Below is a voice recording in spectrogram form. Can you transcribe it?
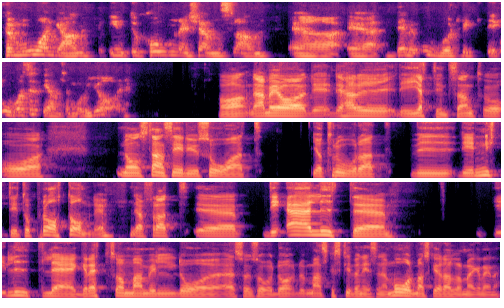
förmågan, intuitionen, känslan, eh, eh, den är oerhört viktig oavsett egentligen vad du gör. Ja, nej men ja, det, det här är, det är jätteintressant. Och, och någonstans är det ju så att jag tror att vi, det är nyttigt att prata om det. Därför att eh, det är lite elitlägret som man vill då, alltså så, då, man ska skriva ner sina mål, man ska göra alla de här grejerna.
